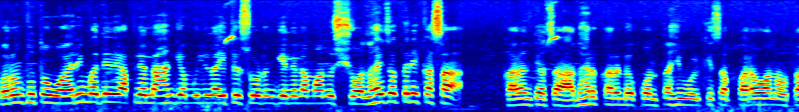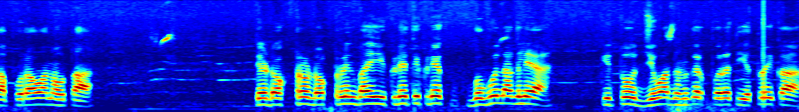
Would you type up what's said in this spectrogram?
परंतु तो वारीमध्ये आपल्या लहानग्या मुलीला इथे सोडून गेलेला माणूस शोधायचा तरी कसा? कारण त्याचा आधार कार्ड कोणताही ओळखीचा परावा नव्हता पुरावा नव्हता. ते डॉक्टर डॉक्टरीनबाई इकडे तिकडे बघू लागल्या की तो जीवा धनगर परत येतोय का?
